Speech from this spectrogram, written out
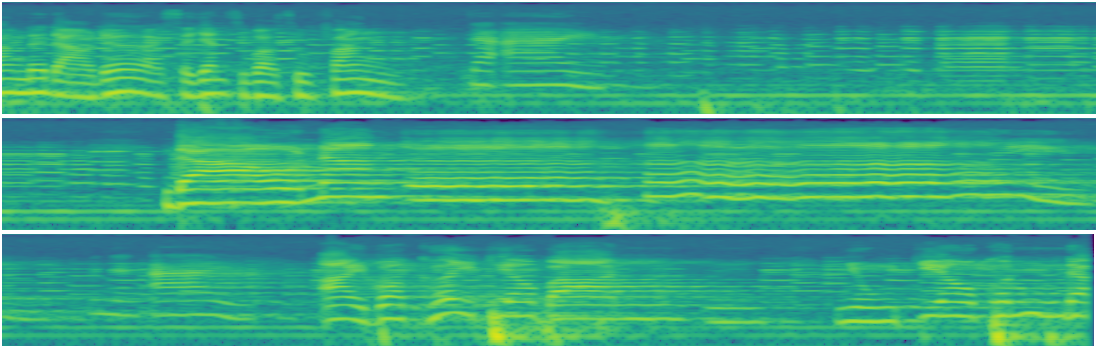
ฟังได้อดาวเด้อไอ้สายันสิเว้าสู่ฟังจ้าอาย ดาวนางเอ๋ยเป็นอย่างอาย ไอ้ายบอกเคยเที่ยวบ้าน ยุ่งเกี่ยวคนใด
